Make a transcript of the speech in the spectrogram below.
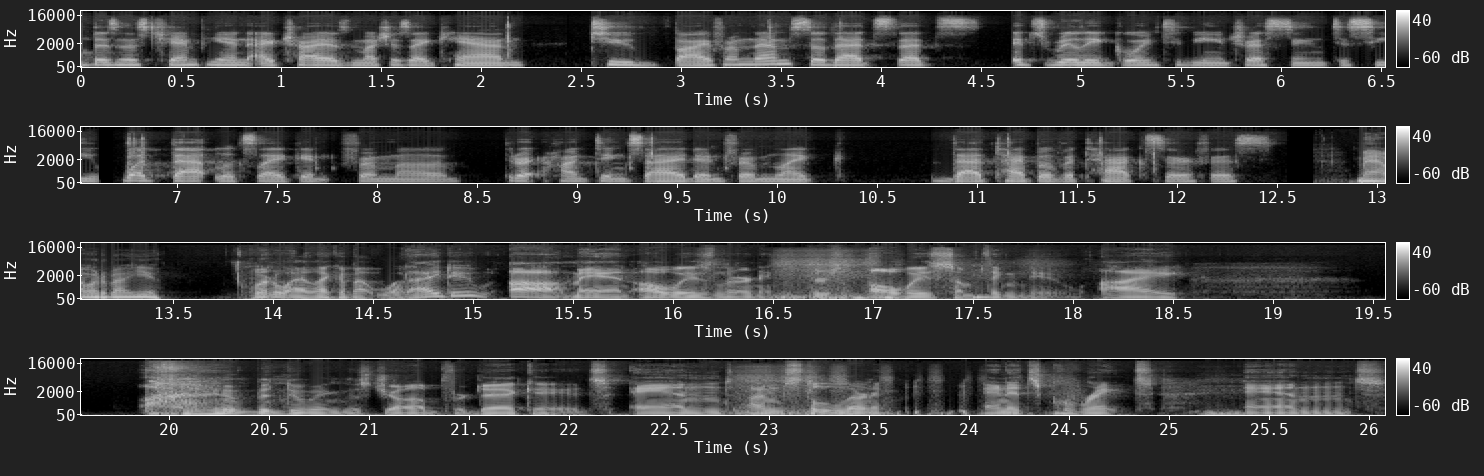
business champion. I try as much as i can to buy from them. So that's that's it's really going to be interesting to see what that looks like and from a threat hunting side and from like that type of attack surface. Matt, what about you? What do I like about what I do? Oh man, always learning. There's always something new. I I have been doing this job for decades and I'm still learning and it's great. And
